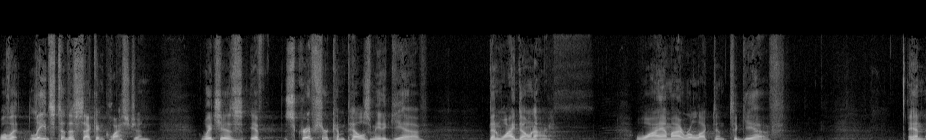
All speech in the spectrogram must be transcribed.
Well, it leads to the second question, which is if Scripture compels me to give, then why don't I? Why am I reluctant to give? And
